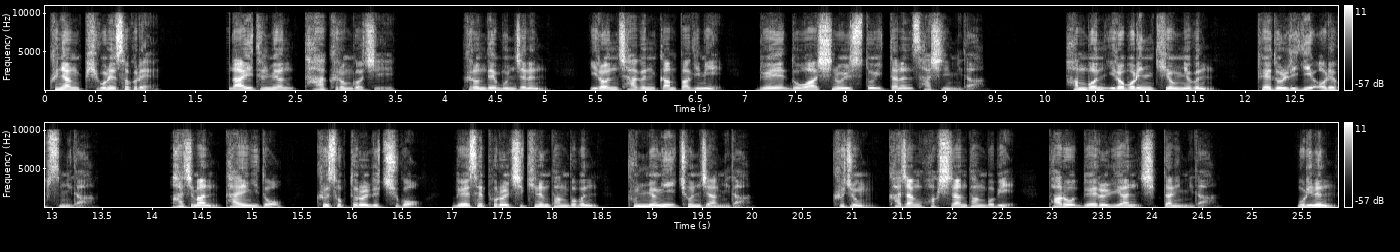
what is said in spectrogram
그냥 피곤해서 그래. 나이 들면 다 그런 거지. 그런데 문제는 이런 작은 깜빡임이 뇌의 노화 신호일 수도 있다는 사실입니다. 한번 잃어버린 기억력은 되돌리기 어렵습니다. 하지만 다행히도 그 속도를 늦추고 뇌세포를 지키는 방법은 분명히 존재합니다. 그중 가장 확실한 방법이 바로 뇌를 위한 식단입니다. 우리는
